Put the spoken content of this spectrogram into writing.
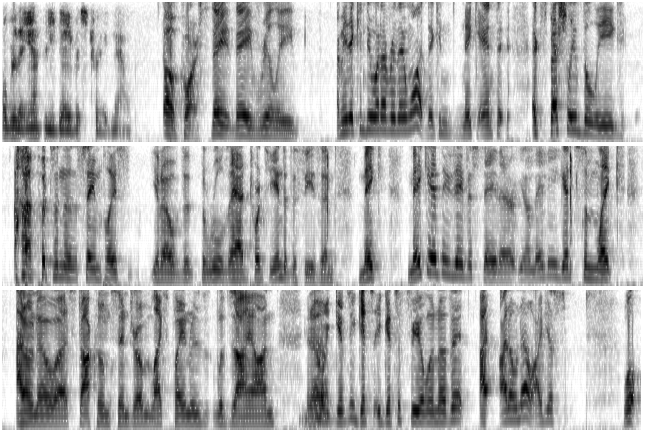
over the Anthony Davis trade now. Oh, of course. They they really I mean they can do whatever they want. They can make Anthony especially if the league uh, puts into the same place, you know, the, the rules they had towards the end of the season. Make make Anthony Davis stay there. You know, maybe he gets some like I don't know, uh, Stockholm syndrome. Likes playing with with Zion. You know, yeah. he gets he gets he gets a feeling of it. I, I don't know. I just well,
